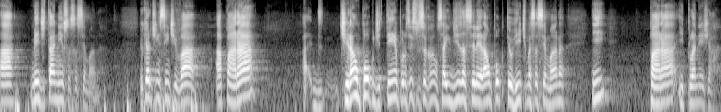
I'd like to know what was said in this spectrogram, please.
a meditar nisso essa semana. Eu quero te incentivar a parar, a tirar um pouco de tempo, não sei se você consegue desacelerar um pouco o teu ritmo essa semana e parar e planejar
